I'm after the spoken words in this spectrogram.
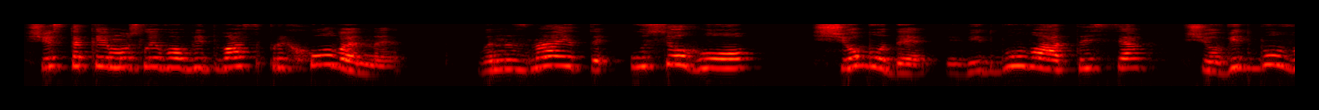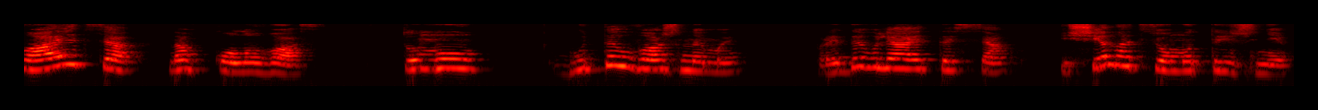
Щось таке, можливо, від вас приховане. Ви не знаєте усього, що буде відбуватися, що відбувається навколо вас. Тому будьте уважними, придивляйтеся. І ще на цьому тижні,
